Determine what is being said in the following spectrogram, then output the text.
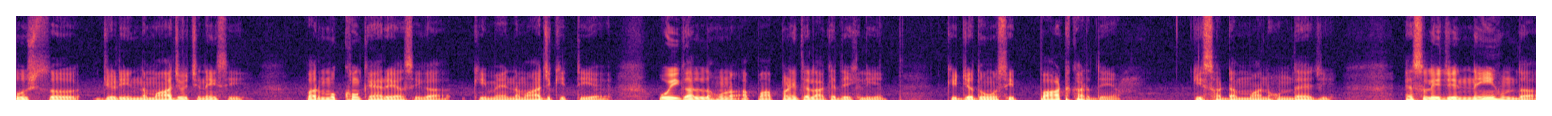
ਉਸ ਜਿਹੜੀ ਨਮਾਜ਼ ਵਿੱਚ ਨਹੀਂ ਸੀ, ਪਰ ਮੁੱਖੋਂ ਕਹਿ ਰਿਹਾ ਸੀਗਾ ਕਿ ਮੈਂ ਨਮਾਜ਼ ਕੀਤੀ ਹੈ। ਉਹੀ ਗੱਲ ਹੁਣ ਆਪਾਂ ਆਪਣੇ ਤੇ ਲਾ ਕੇ ਦੇਖ ਲਈਏ ਕਿ ਜਦੋਂ ਅਸੀਂ ਪਾਠ ਕਰਦੇ ਹਾਂ ਕਿ ਸਾਡਾ ਮਨ ਹੁੰਦਾ ਹੈ ਜੀ, ਇਸ ਲਈ ਜੇ ਨਹੀਂ ਹੁੰਦਾ,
